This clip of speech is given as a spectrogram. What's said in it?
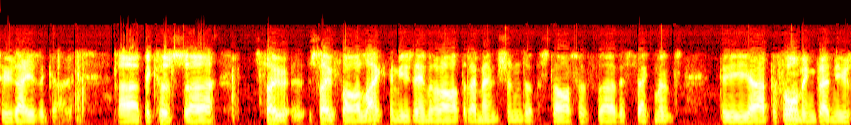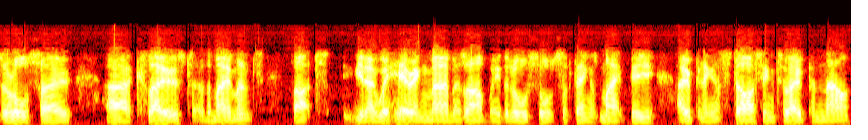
two days ago. Uh, because uh, so so far, like the Museum of Art that I mentioned at the start of uh, this segment, the uh, performing venues are also uh, closed at the moment. But you know, we're hearing murmurs, aren't we, that all sorts of things might be opening and starting to open now.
